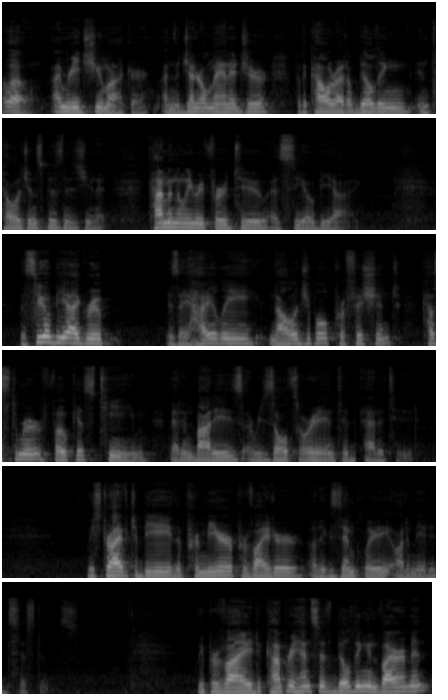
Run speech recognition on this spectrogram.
Hello, I'm Reid Schumacher. I'm the General Manager for the Colorado Building Intelligence Business Unit, commonly referred to as COBI. The COBI Group is a highly knowledgeable, proficient, customer focused team that embodies a results oriented attitude. We strive to be the premier provider of exemplary automated systems. We provide comprehensive building environment,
